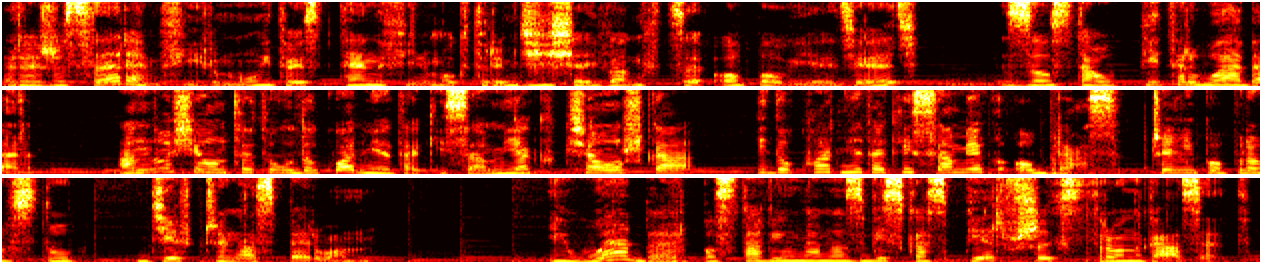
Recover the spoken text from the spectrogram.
Reżyserem filmu, i to jest ten film, o którym dzisiaj Wam chcę opowiedzieć, został Peter Weber, a nosi on tytuł dokładnie taki sam jak książka i dokładnie taki sam jak obraz, czyli po prostu Dziewczyna z perłą. I Weber postawił na nazwiska z pierwszych stron gazet.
